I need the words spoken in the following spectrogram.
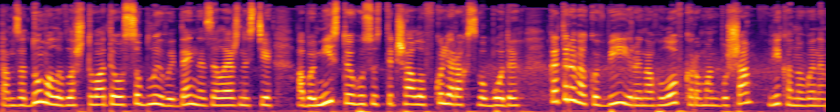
Там задумали влаштувати особливий день незалежності, аби місто його зустрічало в кольорах свободи. Катерина Ковбій, Ірина Головка, Роман Буша. Віка новини.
